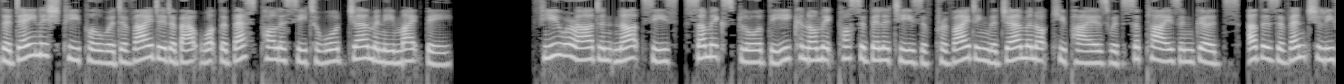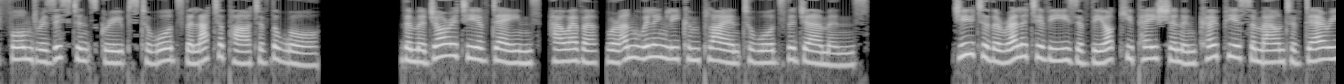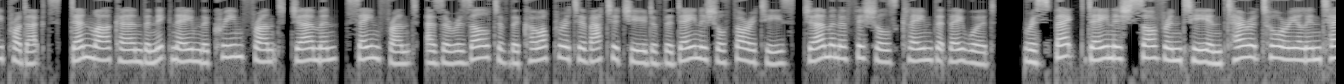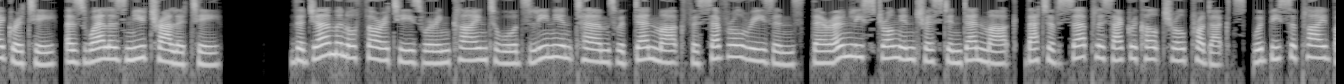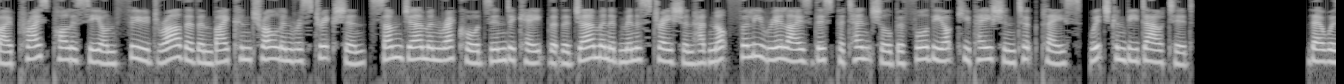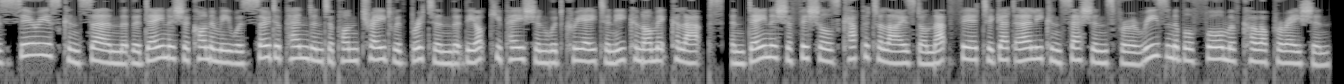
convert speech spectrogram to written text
The Danish people were divided about what the best policy toward Germany might be. Few were ardent Nazis, some explored the economic possibilities of providing the German occupiers with supplies and goods, others eventually formed resistance groups towards the latter part of the war. The majority of Danes, however, were unwillingly compliant towards the Germans. Due to the relative ease of the occupation and copious amount of dairy products, Denmark earned the nickname the Cream Front German, Front, as a result of the cooperative attitude of the Danish authorities. German officials claimed that they would respect Danish sovereignty and territorial integrity, as well as neutrality. The German authorities were inclined towards lenient terms with Denmark for several reasons. Their only strong interest in Denmark, that of surplus agricultural products, would be supplied by price policy on food rather than by control and restriction. Some German records indicate that the German administration had not fully realized this potential before the occupation took place, which can be doubted. There was serious concern that the Danish economy was so dependent upon trade with Britain that the occupation would create an economic collapse, and Danish officials capitalized on that fear to get early concessions for a reasonable form of cooperation.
